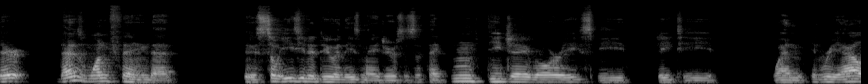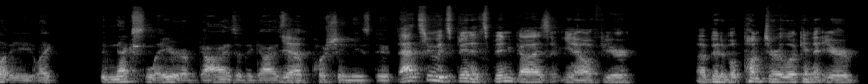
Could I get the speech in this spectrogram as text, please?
There, that is one thing that it is so easy to do in these majors is to think mm, DJ, Rory, Spieth, JT, when in reality, like the next layer of guys are the guys Yeah. that are pushing these dudes. That's who it's been. It's been guys, that, you know, if you're a bit of a punter looking at your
